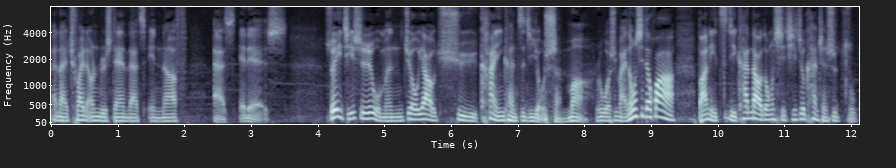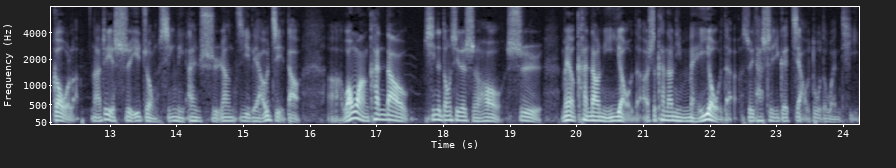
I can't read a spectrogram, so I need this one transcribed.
and I try to understand that's enough as it is. 所以其实我们就要去看一看自己有什么。如果是买东西的话，把你自己看到的东西，其实就看成是足够了。那这也是一种心理暗示，让自己了解到。啊，往往看到 新的东西的时候是没有看到你有的，而是看到你没有的，所以它是一个角度的问题。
